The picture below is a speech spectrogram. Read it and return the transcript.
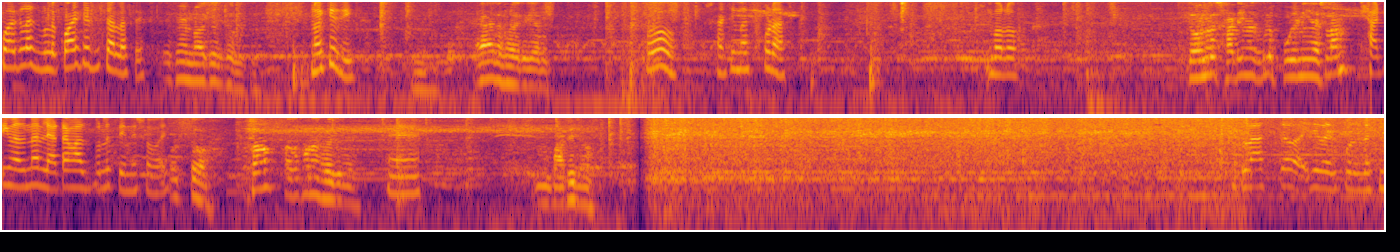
কয় গ্লাস বলে কয় কেজি চাল আছে? এখানে নয় কেজি চলেছে নয় কেজি? হ্যাঁ দেখো এদিকে আমি। ও ষাটি মাছ পোড়া। বলো। তো আমরা ষাটি মাছগুলো পুড়ে নিয়ে আসলাম। ছাটি মাছ না ল্যাটা মাছ বলে চেনে সবাই। তো ততক্ষণে হয়ে যাবে। হ্যাঁ। বাটি দাও। বাইর করে রাখি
